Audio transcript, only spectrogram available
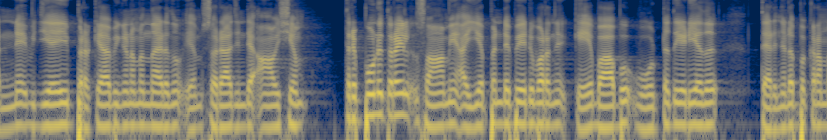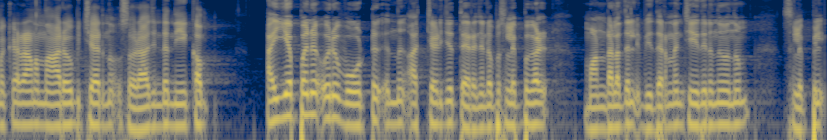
തന്നെ വിജയായി പ്രഖ്യാപിക്കണമെന്നായിരുന്നു എം സ്വരാജിന്റെ ആവശ്യം. തൃപ്പൂണിത്തുറയിൽ സ്വാമി അയ്യപ്പന്റെ പേര് പറഞ്ഞ് കെ ബാബു വോട്ട് തേടിയത്. തെരഞ്ഞെടുപ്പ് ക്രമക്കേടാണെന്ന് ആരോപിച്ചായിരുന്നു സ്വരാജിന്റെ നീക്കം. അയ്യപ്പന് ഒരു വോട്ട് എന്ന് അച്ചടിച്ച തെരഞ്ഞെടുപ്പ് സ്ലിപ്പുകൾ മണ്ഡലത്തിൽ വിതരണം ചെയ്തിരുന്നുവെന്നും സ്ലിപ്പിൽ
